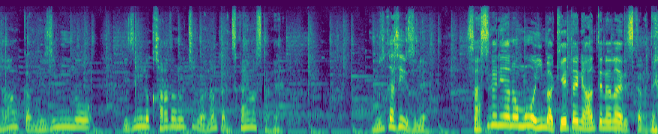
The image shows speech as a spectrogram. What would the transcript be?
なんかネズミのネズミの体の一部が何かに使えますかね。難しいですね。さすがにあのもう今携帯にアンテナないですからね、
